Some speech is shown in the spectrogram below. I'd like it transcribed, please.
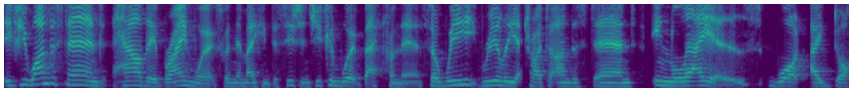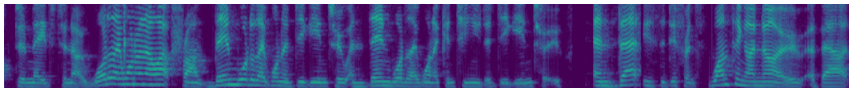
If you understand how their brain works when they're making decisions, you can work back from there. So we really tried to understand in layers what a doctor needs to know. What do they want to know up front? Then what do they want to dig into? And then what do they want to continue to dig into? And that is the difference. One thing I know about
